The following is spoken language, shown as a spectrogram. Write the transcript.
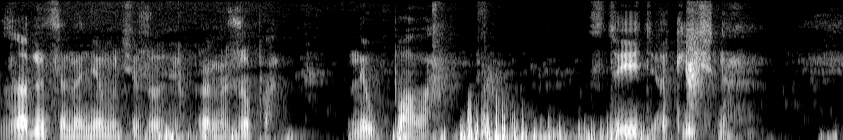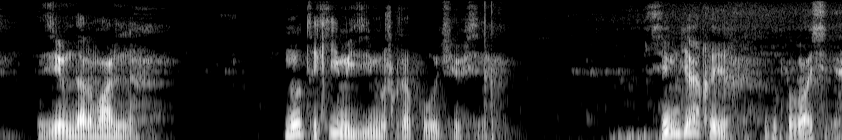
Задниця на ньому чи правильно, жопа не впала. Стоїть отлично. Зім нормально. Ну, такий мій зімушка получився. Всім дякую, до побачення.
